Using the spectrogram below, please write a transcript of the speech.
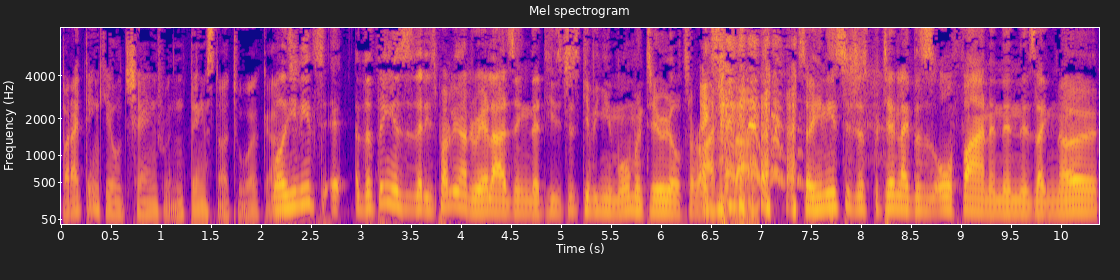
But I think he'll change when things start to work out. Well, he needs. uh, The thing is, is that he's probably not realizing that he's just giving you more material to write about. so he needs to just pretend like this is all fine, and then there's like no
